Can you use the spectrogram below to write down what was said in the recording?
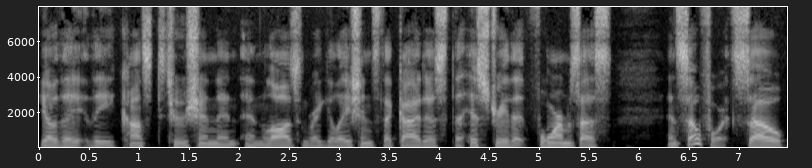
you know, the the Constitution and, and laws and regulations that guide us, the history that forms us, and so forth. So,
